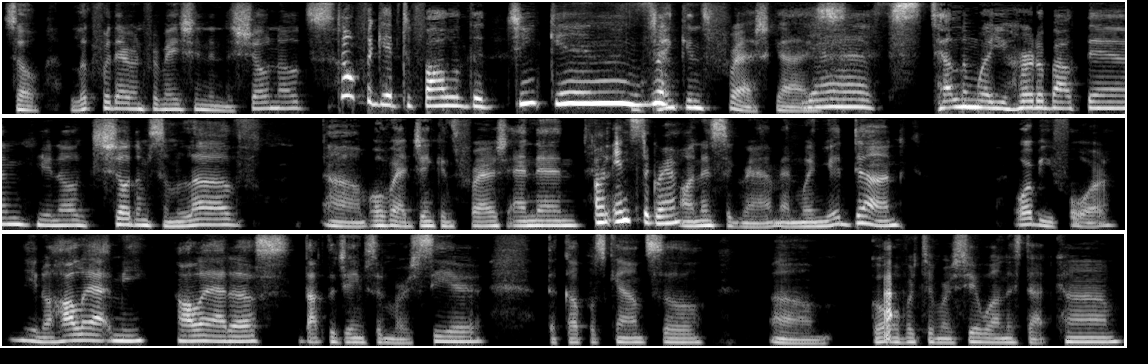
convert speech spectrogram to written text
So look for their information in the show notes. Don't forget to follow the Jenkins. Jenkins Fresh, guys. Yes. Tell them where you heard about them. You know, show them some love um, over at Jenkins Fresh, and then On Instagram. on Instagram. And when you're done, or before, you know, holler at me, holler at us, Dr. Jameson Mercier, the Couples Council. Um, go over to mercierwellness.com.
